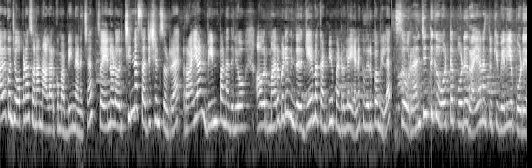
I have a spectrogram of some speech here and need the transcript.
அதை கொஞ்சம் ஓப்பனாக சொன்னால் நல்லாயிருக்கும் அப்படின்னு நினச்சேன். ஸோ என்னோட ஒரு சின்ன சஜஷன் சொல்கிறேன் ரயான் வின் பண்ணதுலையோ அவர் மறுபடியும் இந்த கேமை கண்டினியூ பண்ணுறதுல எனக்கு விருப்பம் இல்லை. ஸோ ரஞ்சித்துக்கு ஓட்ட போடு ரயானை தூக்கி வெளியே போடு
